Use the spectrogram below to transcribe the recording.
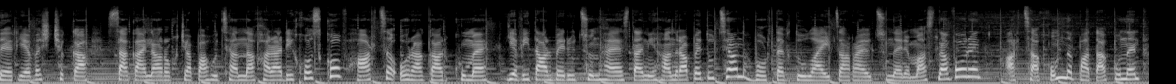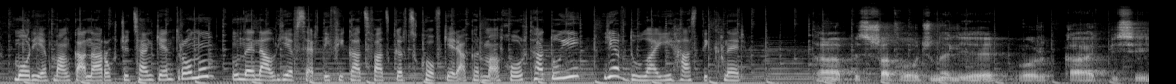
դեռևս չկա, սակայն առողջապահության նախարարի խոսքով հարցը օրակարգում է եւ ի տարբերություն Հայաստանի հանրապետության, որտեղ դուլայի ծառայությունները մասնավոր են, Արցախում նպատակ ունեն մոր եւ մանկան առողջության կենտրոնում ունենալ եւ սերտիֆիկացված կրծքով կերակրման խորհրդատուի եւ դուլայի հաստիկներ։ Հարաբերս շատ ողջունելի է, որ կա այդպիսի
